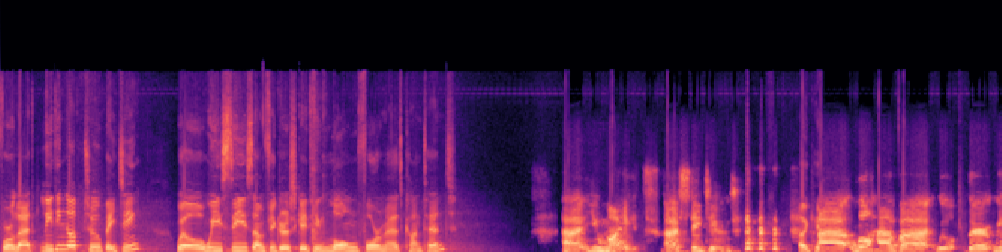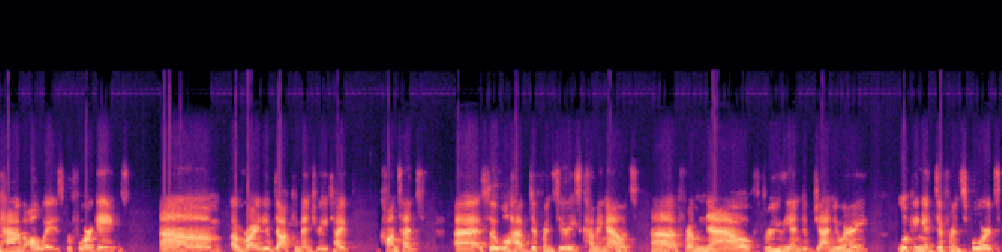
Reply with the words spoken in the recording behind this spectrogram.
for that leading up to Beijing? Will we see some figure skating long format content? Uh, you might. Uh, stay tuned. okay. Uh, we'll have uh, we'll there we have always before games um, a variety of documentary type content. Uh, so we'll have different series coming out uh, from now through the end of January, looking at different sports,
